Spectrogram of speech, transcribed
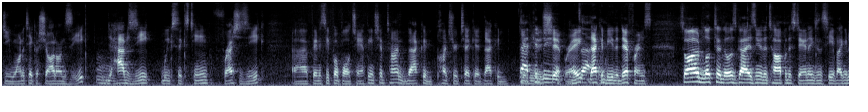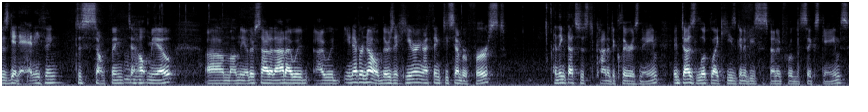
do you want to take a shot on Zeke? To have Zeke week 16, fresh Zeke, uh, fantasy football championship time, that could punch your ticket. That could That give could you be- a ship, right? That could be the difference. So I would look to those guys near the top of the standings and see if I could just get anything, just something Mm-hmm. to help me out. Um, on the other side of that, I would, I would. You never know. There's a hearing, I think, December first. I think that's just kind of to clear his name. It does look like he's going to be suspended for the six games,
